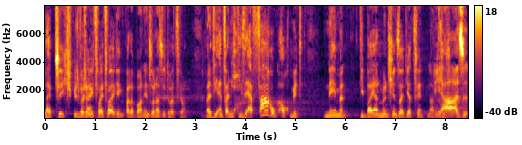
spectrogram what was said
Leipzig spielt wahrscheinlich 2-2 gegen Paderborn in so einer Situation. Weil sie einfach nicht diese Erfahrung auch mitnehmen, die Bayern München seit Jahrzehnten hat. Das Ja, also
